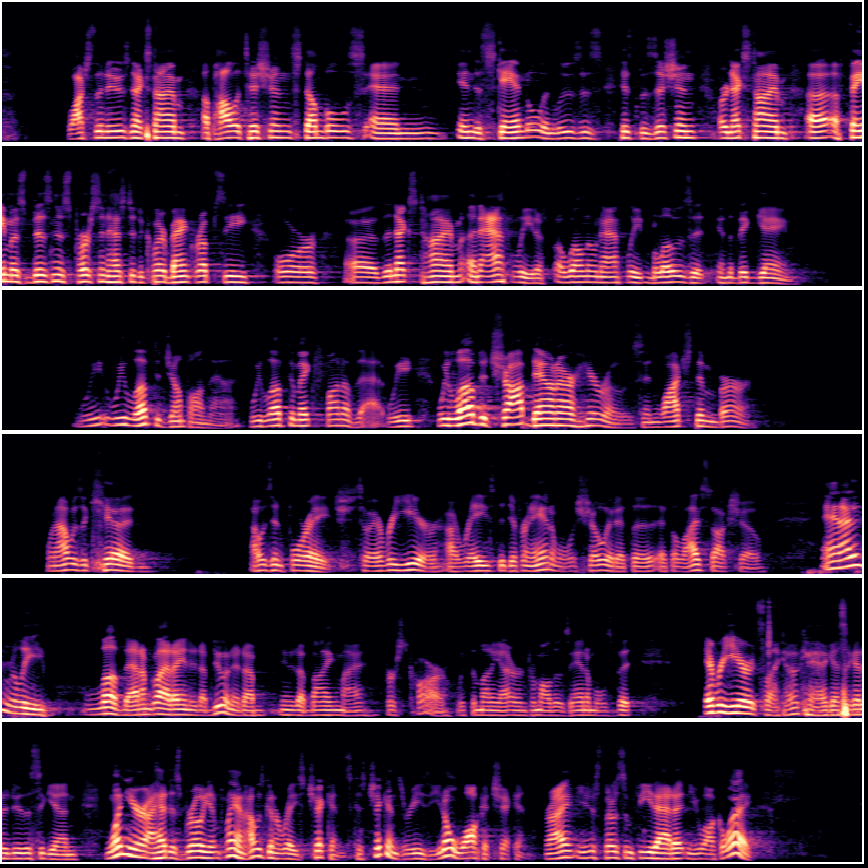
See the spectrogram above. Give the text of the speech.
Watch the news next time a politician stumbles and into scandal and loses his position, or next time uh, a famous business person has to declare bankruptcy, or uh, the next time an athlete, a, a well known athlete, blows it in the big game. We, we love to jump on that. We love to make fun of that. We, we love to chop down our heroes and watch them burn. When I was a kid, I was in 4 H. So every year I raised a different animal to show it at the, at the livestock show. And I didn't really love that. I'm glad I ended up doing it. I ended up buying my first car with the money I earned from all those animals. But every year it's like, okay, I guess I got to do this again. One year I had this brilliant plan. I was going to raise chickens because chickens are easy. You don't walk a chicken, right? You just throw some feed at it and you walk away.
